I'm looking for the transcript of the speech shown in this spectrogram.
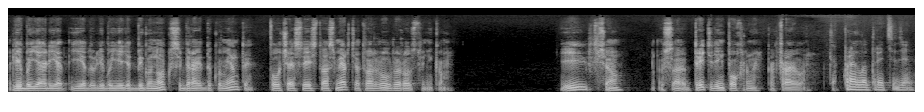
либо я еду, либо едет бегунок, собирает документы, получает свидетельство о смерти, отвожу уже родственникам. И все. Третий день похороны, как правило. Как правило, третий день.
